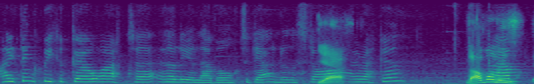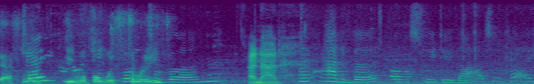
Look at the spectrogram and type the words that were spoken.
I think we could go at an earlier level to get another star. Yeah. I reckon. That one Um, is definitely Jay, doable with three. To run An ad. an advert whilst we do that. Okay.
